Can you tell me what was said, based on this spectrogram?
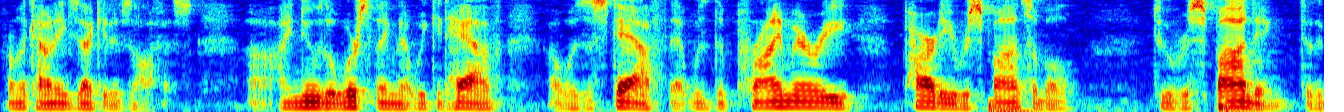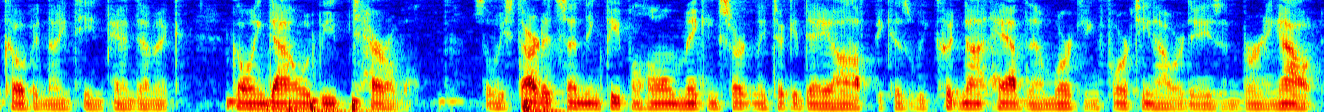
from the County Executive's Office. Uh, I knew the worst thing that we could have uh, was a staff that was the primary party responsible to responding to the COVID 19 pandemic going down would be terrible. So we started sending people home, making certain they took a day off because we could not have them working 14 hour days and burning out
